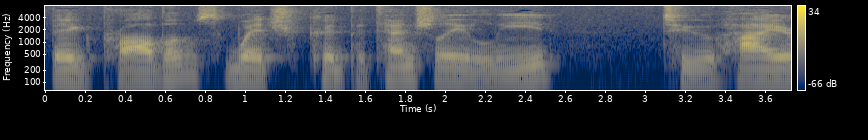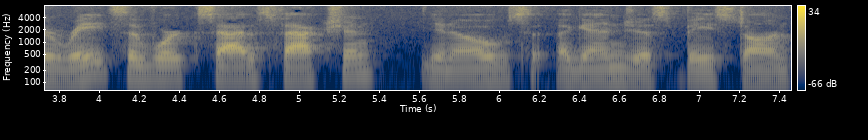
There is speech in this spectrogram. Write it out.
big problems, which could potentially lead to higher rates of work satisfaction. You know, again, just based on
